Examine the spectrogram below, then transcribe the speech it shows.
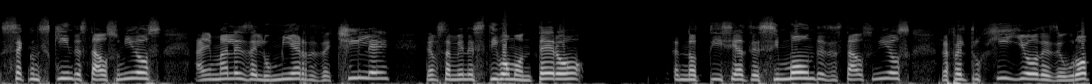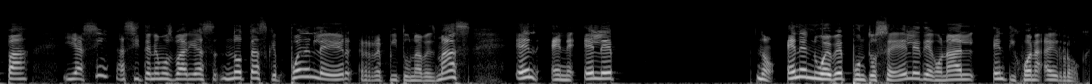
Second Skin de Estados Unidos, Animales de Lumière desde Chile. Tenemos también a Estivo Montero, noticias de Simón desde Estados Unidos, Rafael Trujillo desde Europa. Y así, así tenemos varias notas que pueden leer, repito una vez más, en NL, no, N9.cl diagonal en Tijuana iRock.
